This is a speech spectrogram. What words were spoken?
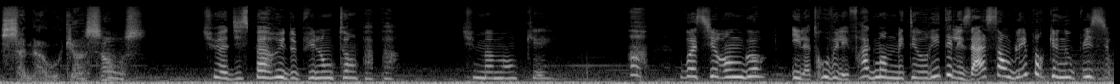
Ça n'a aucun sens. Tu as disparu depuis longtemps, papa. Tu m'as manqué. Ah Voici Rango. Il a trouvé les fragments de météorites et les a assemblés pour que nous puissions...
